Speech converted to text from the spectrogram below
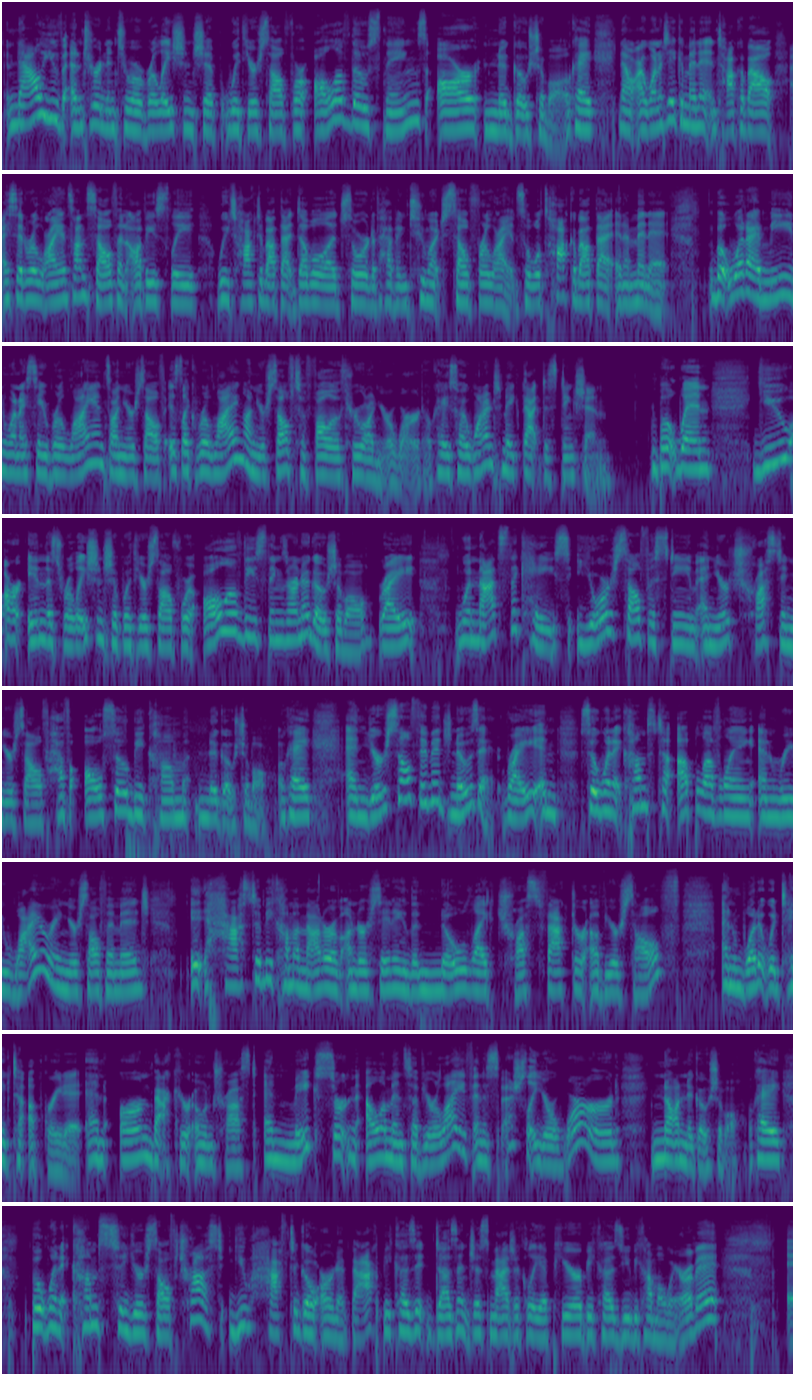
now you've entered into a relationship with yourself where all of those things are negotiable. Okay. Now, I want to take a minute and talk about, I said reliance on self, and obviously we talked about that double edged sword of having too much self reliance. So we'll talk about that in a minute. But what I mean when I say reliance on yourself is like relying on yourself to follow through on your word. Okay. So I wanted to make that distinction. But when you are in this relationship with yourself where all of these things are negotiable, right? When that's the case, your self esteem and your trust in yourself have also become negotiable, okay? And your self image knows it, right? And so when it comes to up leveling and rewiring your self image, it has to become a matter of understanding the know like trust factor of yourself and what it would take to upgrade it and earn back your own trust and make certain elements of your life and especially your word non negotiable. Okay. But when it comes to your self trust, you have to go earn it back because it doesn't just magically appear because you become aware of it.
